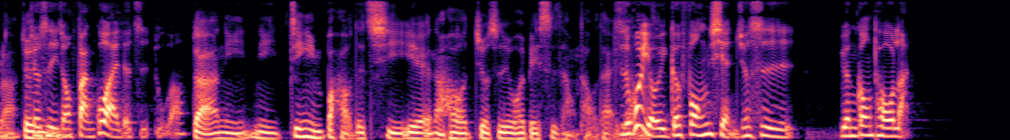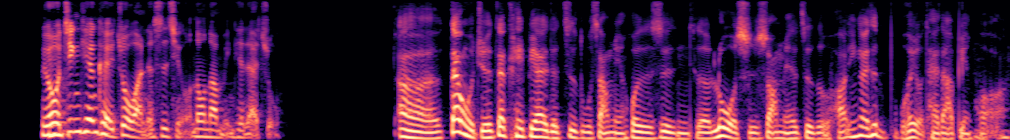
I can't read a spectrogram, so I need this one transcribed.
啦，嗯就是你一种反过来的制度啊。对啊，你你经营不好的企业，然后就是会被市场淘汰，只会有一个风险，就是员工偷懒。比如我今天可以做完的事情，我弄到明天再做。呃，但我觉得在 KPI 的制度上面，或者是你的落实上面的制度的话，应该是不会有太大变化啊。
